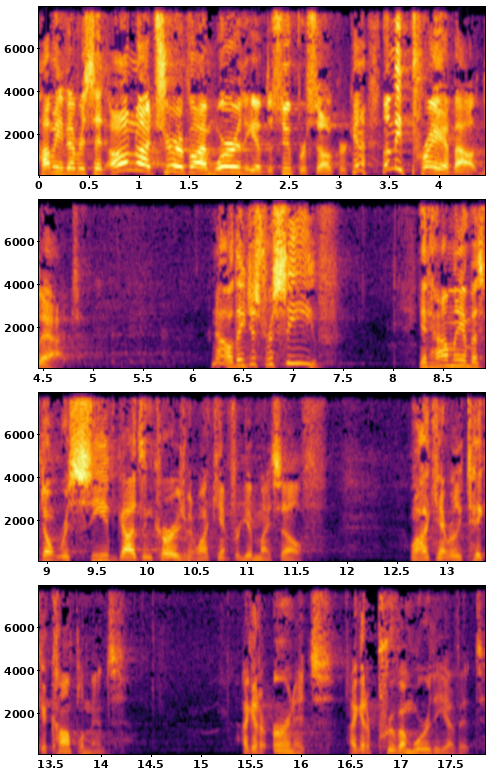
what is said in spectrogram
How many have ever said, oh, I'm not sure if I'm worthy of the super soaker? Can I, let me pray about that. No, they just receive. Yet how many of us don't receive God's encouragement? Well, I can't forgive myself. Well, I can't really take a compliment. I got to earn it. I got to prove I'm worthy of it.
